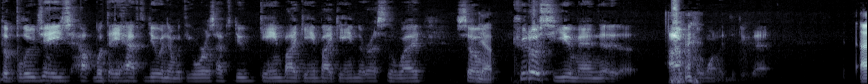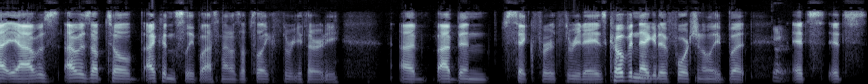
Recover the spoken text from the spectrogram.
the Blue Jays how, what they have to do and then what the Orioles have to do game by game by game the rest of the way. So Yep. kudos to you, man. Uh, I wanted to do that. Uh, yeah, I was I was up till I couldn't sleep last night. I was up till like 3:30. I've I've been sick for three days, COVID negative, fortunately, but Good. it's it's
